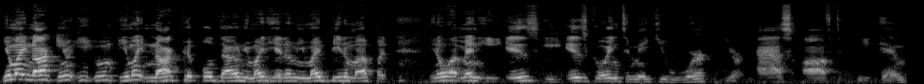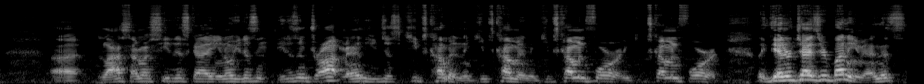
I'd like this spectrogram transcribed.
You might knock you, you you might knock Pitbull down. You might hit him. You might beat him up, but you know what, man? He is he is going to make you work your ass off to beat him. Uh, last time I see this guy, you know, he doesn't he doesn't drop, man. He just keeps coming and keeps coming and keeps coming forward and keeps coming forward, like the Energizer Bunny, man. That's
